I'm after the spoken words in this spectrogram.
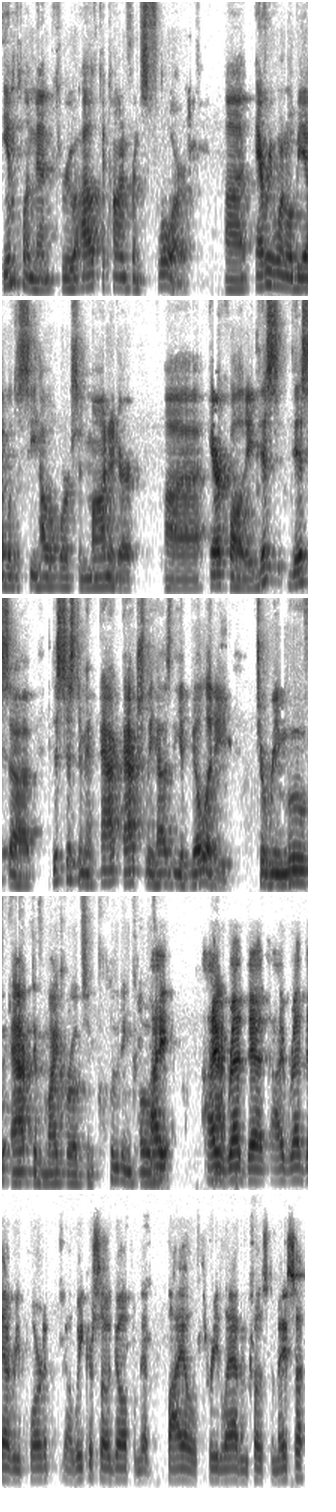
implement throughout the conference floor. Uh, everyone will be able to see how it works and monitor air quality. This, this this system actually has the ability to remove active microbes, including COVID. I, I read that. I read that report a week or so ago from that Bio Three lab in Costa Mesa,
